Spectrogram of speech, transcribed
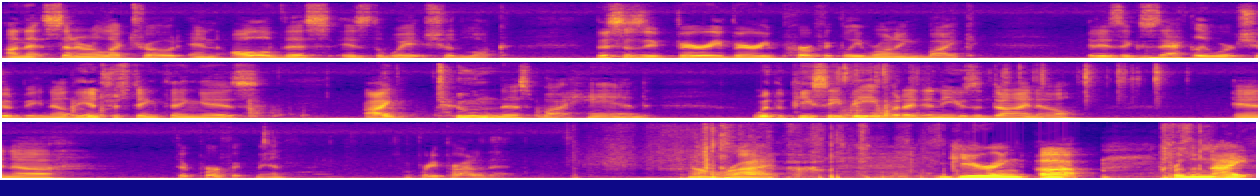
on that center electrode, and all of this is the way it should look. This is a very, very perfectly running bike. It is exactly where it should be. Now, the interesting thing is, I tuned this by hand with the PCV, but I didn't use a dyno, and uh, they're perfect, man. I'm pretty proud of that. All right, gearing up for the night.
